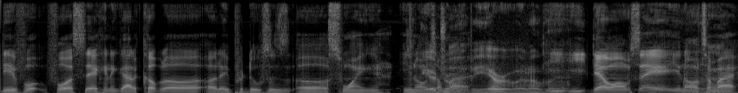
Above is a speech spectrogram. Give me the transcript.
did for for a second and got a couple of uh, they producers uh swinging. You know what I'm talking about. be everywhere though, man. You, that's what I'm saying. You know what I'm talking about.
